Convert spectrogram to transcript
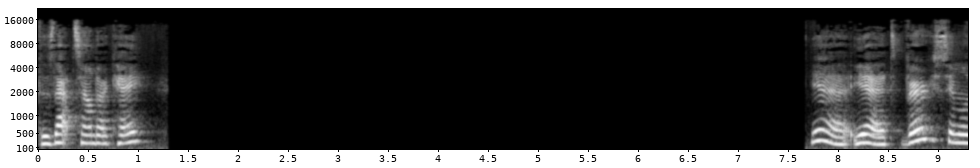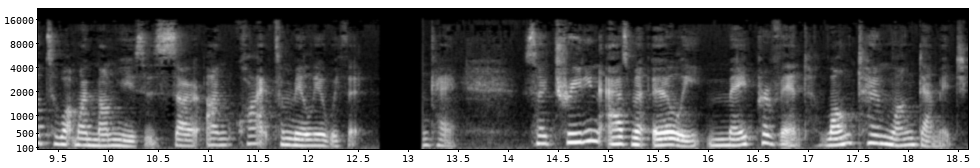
Does that sound okay? Yeah, yeah, it's very similar to what my mum uses, so I'm quite familiar with it. Okay, so treating asthma early may prevent long term lung damage.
